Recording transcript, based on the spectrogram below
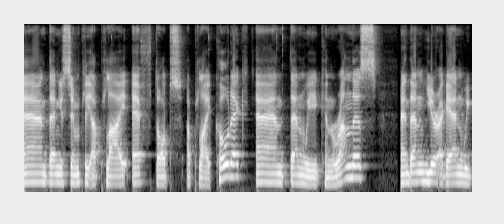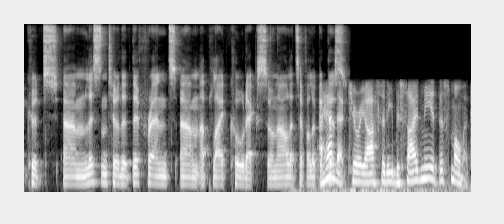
and then you simply apply f dot apply codec and then we can run this and then here again we could um, listen to the different um, applied codecs so now let's have a look I at have that curiosity beside me at this moment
